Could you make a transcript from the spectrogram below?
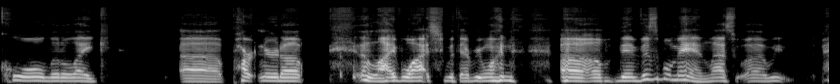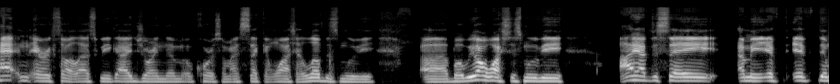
cool little like uh partnered up live watch with everyone uh of the Invisible Man. Last uh we Pat and Eric saw it last week. I joined them, of course, on my second watch. I love this movie. Uh, but we all watched this movie. I have to say, I mean, if if the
